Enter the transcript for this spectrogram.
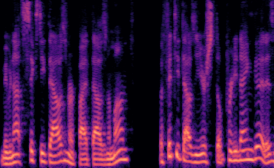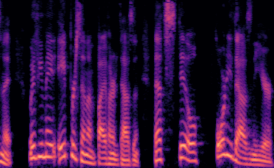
maybe not 60,000 or 5,000 a month. But 50,000 a year is still pretty dang good, isn't it? What if you made 8% on 500,000? That's still 40,000 a year.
